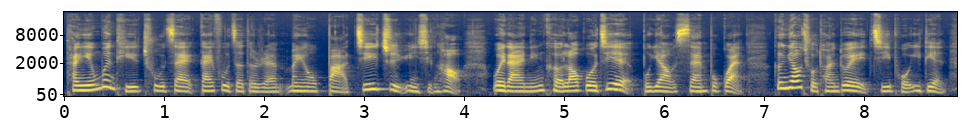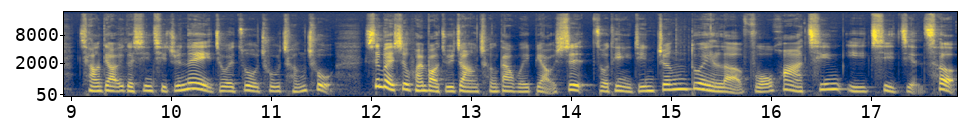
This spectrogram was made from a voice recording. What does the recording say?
坦言问题出在该负责的人没有把机制运行好，未来宁可捞过界，不要三不管。更要求团队急迫一点，强调一个星期之内就会做出惩处。新北市环保局长程大伟表示，昨天已经针对了氟化氢仪器检测，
